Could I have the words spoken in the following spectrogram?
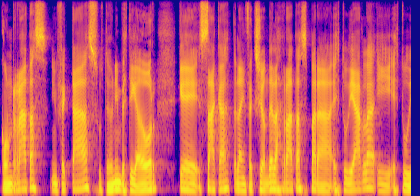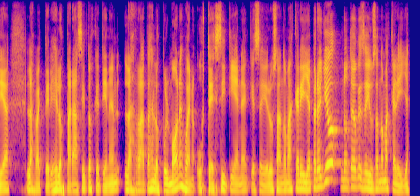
con ratas infectadas, usted es un investigador que saca la infección de las ratas para estudiarla y estudia las bacterias y los parásitos que tienen las ratas en los pulmones. Bueno, usted sí tiene que seguir usando mascarilla, pero yo no tengo que seguir usando mascarilla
